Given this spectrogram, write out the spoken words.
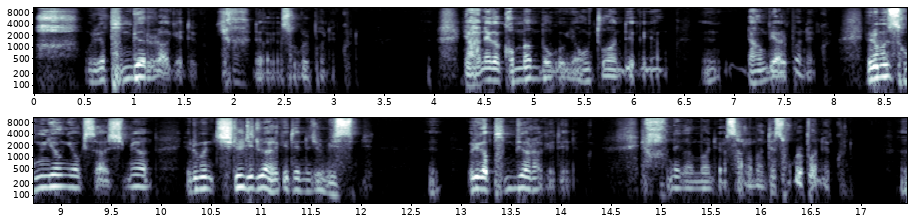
하, 우리가 분별을 하게 되고 야 내가 속을 뻔했구나. 야 내가 겉만 보고 그냥 엉뚱한데 그냥 응, 낭비할 뻔했구나. 여러분 성령이 역사하시면 여러분 진리를 알게 되는 줄 믿습니다. 우리가 분별하게 되는 거예요. 야 내가 말이야 사람한테 속을 뻔했구나. 어?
